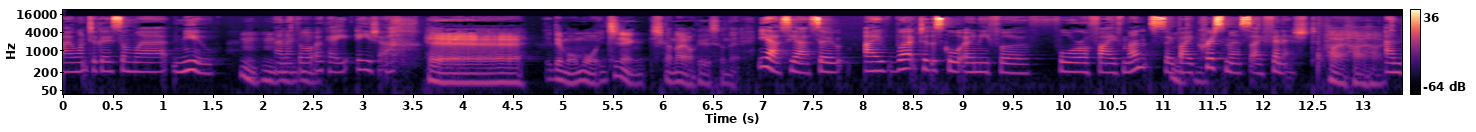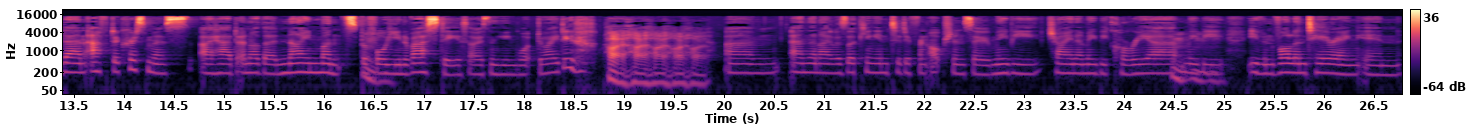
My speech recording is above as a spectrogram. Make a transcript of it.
I want to go somewhere new. And I thought, okay, Asia. へえ。でももう1年しかないわけですよね。 yes, yeah. So I worked at the school only for four or five months. So by Christmas, I finished. はいはいはい。 And then after Christmas, I had another nine months before university. So I was thinking, what do I do? はいはいはいはいはい。 Um, and then I was looking into different options. So maybe China, maybe Korea, maybe even volunteering in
